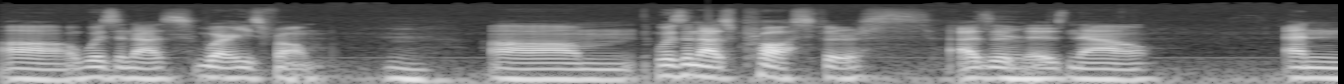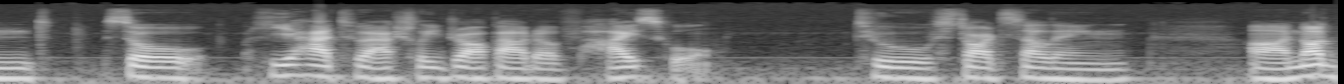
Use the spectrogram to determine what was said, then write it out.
uh, wasn't as where he's from Mm. um, wasn't as prosperous as it Yeah. is now. And so he had to actually drop out of high school to start selling uh, not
